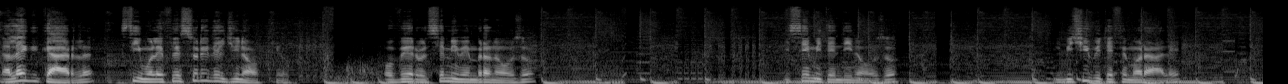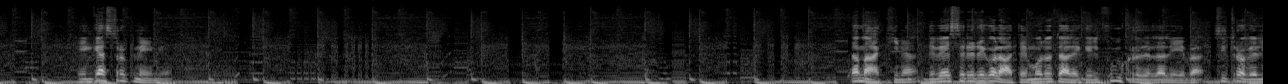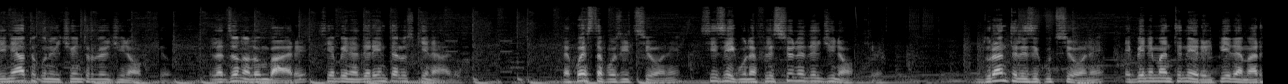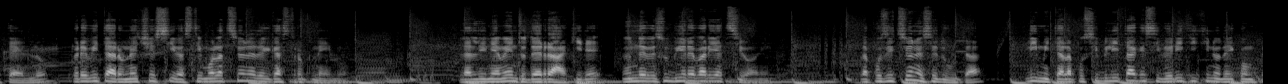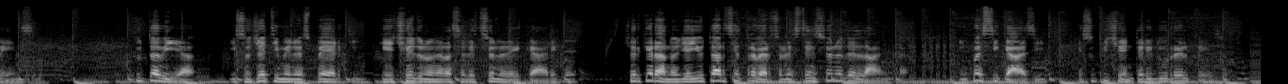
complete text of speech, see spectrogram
La leg curl stimola i flessori del ginocchio, ovvero il semimembranoso, il semitendinoso, il bicipite femorale e il gastrocnemio. La macchina deve essere regolata in modo tale che il fulcro della leva si trovi allineato con il centro del ginocchio e la zona lombare sia ben aderente allo schienale. Da questa posizione si esegue una flessione del ginocchio. Durante l'esecuzione è bene mantenere il piede a martello per evitare un'eccessiva stimolazione del gastrocnemio. L'allineamento del rachide non deve subire variazioni. La posizione seduta limita la possibilità che si verifichino dei compensi Tuttavia, i soggetti meno esperti, che eccedono nella selezione del carico, cercheranno di aiutarsi attraverso l'estensione dell'anca. In questi casi è sufficiente ridurre il peso.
